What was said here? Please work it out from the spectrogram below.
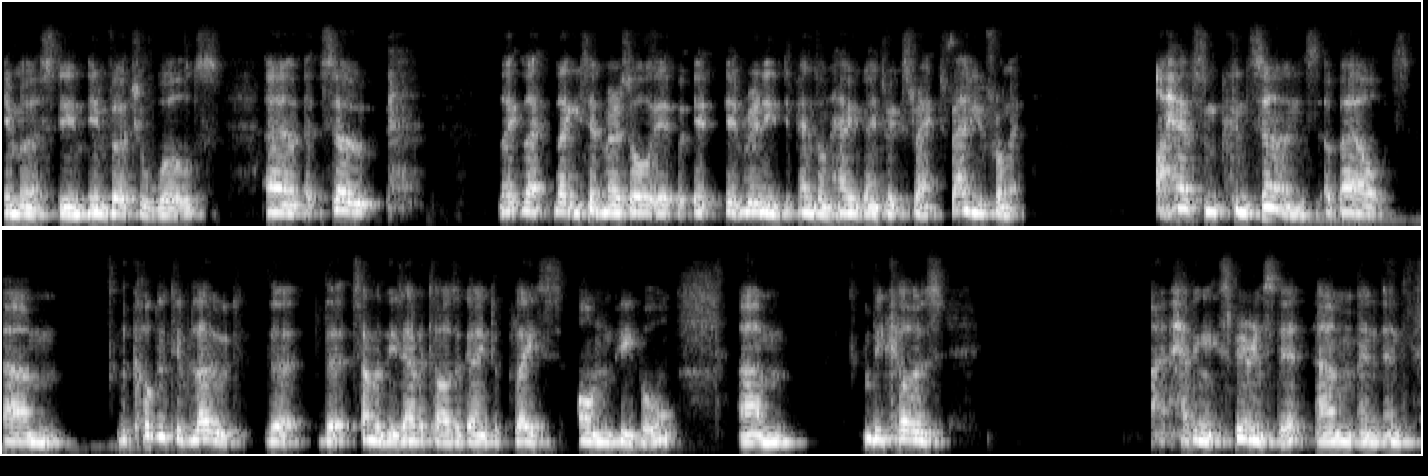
immersed in in virtual worlds. Uh, so like like like you said, Marisol, it, it it really depends on how you're going to extract value from it. I have some concerns about um, the cognitive load that that some of these avatars are going to place on people um, because having experienced it um, and and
